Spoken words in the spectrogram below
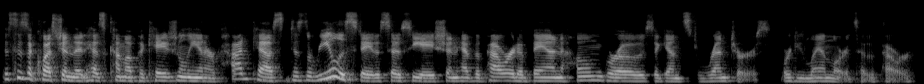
This is a question that has come up occasionally in our podcast. Does the Real Estate Association have the power to ban home grows against renters, or do landlords have the power?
